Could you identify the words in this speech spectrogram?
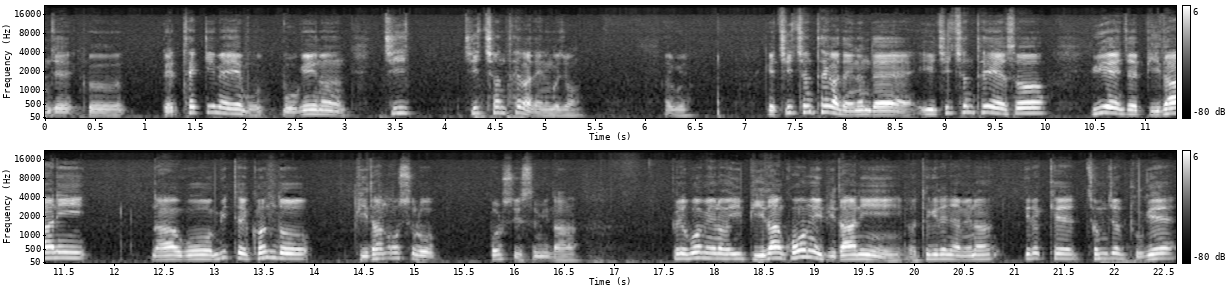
이제 그 뇌택김의 목에는 지 지천태가 되는 거죠. 아이고요. 이게 지천태가 되는데 이 지천태에서 위에 이제 비단이 나오고 밑에 건도 비단 옷으로 볼 수 있습니다. 그래 보면은 이 비단 고원의 비단이 어떻게 되냐면은 이렇게 점점 두 개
